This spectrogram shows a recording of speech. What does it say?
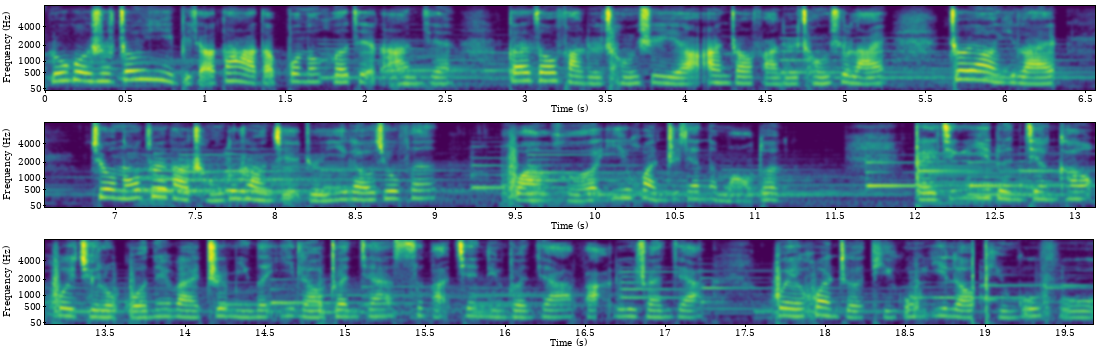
如果是争议比较大的、不能和解的案件，该走法律程序也要按照法律程序来，这样一来就能最大程度上解决医疗纠纷，缓和医患之间的矛盾。北京医盾健康汇聚了国内外知名的医疗专家、司法鉴定专家、法律专家，为患者提供医疗评估服务，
